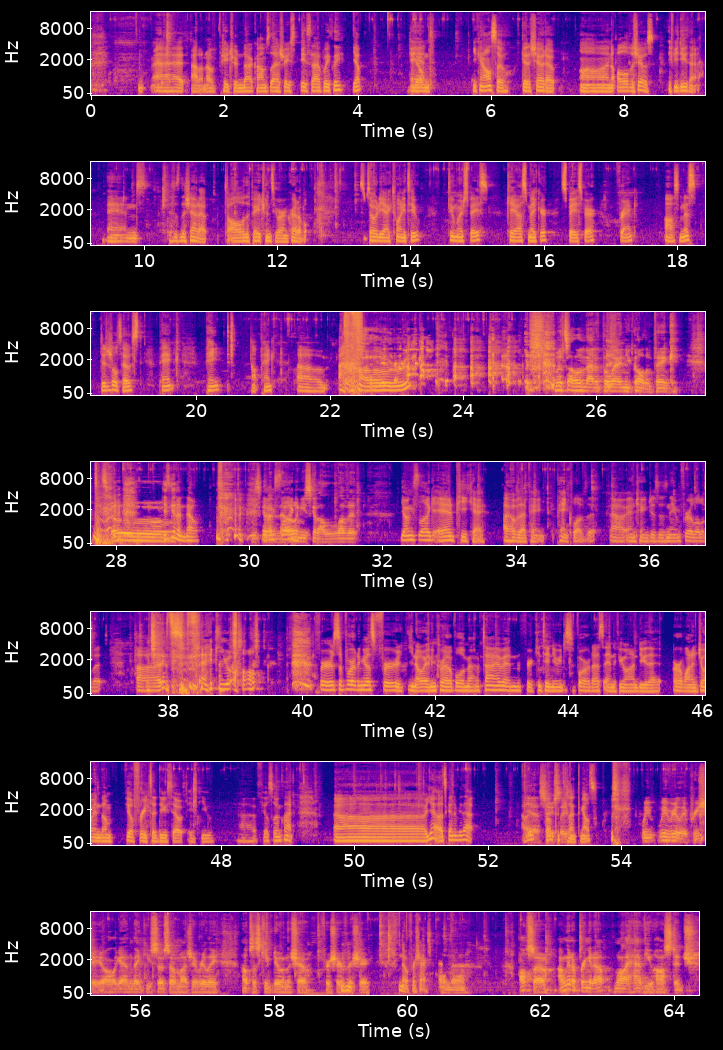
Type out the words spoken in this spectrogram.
at, I don't know, patreon.com slash ASAP weekly. Yep. Yep. And you can also get a shout out on all of the shows if you do that. And this is the shout out to all of the patrons who are incredible. Zodiak 22, Too Much Space, Chaos Maker, Space Bear, Franc, Awsomniss, Digital Toast, Pink, Paint, not Pink, um, What's all of that at the land? You called him pink. Let's go. he's gonna know. he's gonna Yung know Slug. and he's gonna love it. Yung Slug and PK. I hope that Pink, Pink loves it uh, and changes his name for a little bit. Uh, thank you all for supporting us for you know an incredible amount of time and for continuing to support us. And if you want to do that or want to join them, feel free to do so if you uh, feel so inclined. Uh, yeah, that's gonna be that. I Yeah, don't seriously. anything else. We we really appreciate you all again. Thank you so so much. It really helps us keep doing the show for sure for sure. No, for sure. And uh, also, I'm gonna bring it up while I have you hostage.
